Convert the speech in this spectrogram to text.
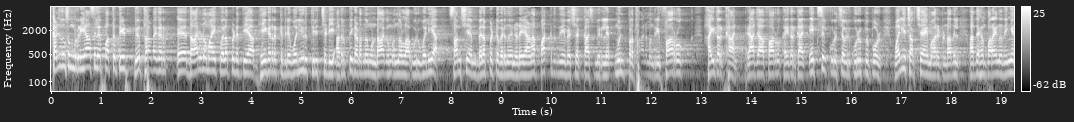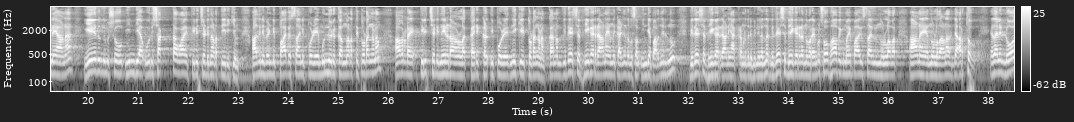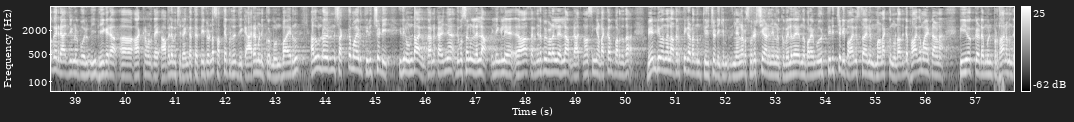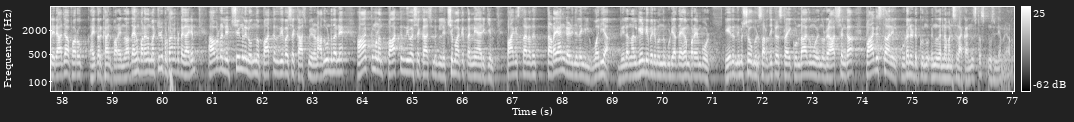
കഴിഞ്ഞ ദിവസം റിയാസിലെ പത്ത് തീർത്ഥാടകർ ദാരുണമായി കൊലപ്പെടുത്തിയ ഭീകരർക്കെതിരെ വലിയൊരു തിരിച്ചടി അതിർത്തി കടന്നും ഉണ്ടാകും എന്നുള്ള ഒരു വലിയ സംശയം ബലപ്പെട്ടു വരുന്നതിനിടയിലാണ് പാക് അധിനിവേശ കാശ്മീരിലെ മുൻ പ്രധാനമന്ത്രി ഫാറൂഖ് ഹൈദർ ഖാൻ രാജാ ഫാറൂഖ് ഹൈദർ ഖാൻ എക്സിൽ കുറിച്ച ഒരു കുറിപ്പ് ഇപ്പോൾ വലിയ ചർച്ചയായി മാറിയിട്ടുണ്ട്. അതിൽ അദ്ദേഹം പറയുന്നത് ഇങ്ങനെയാണ് ഏത് നിമിഷവും ഇന്ത്യ ഒരു ശക്തമായ തിരിച്ചടി നടത്തിയിരിക്കും. അതിനുവേണ്ടി പാകിസ്ഥാൻ ഇപ്പോഴേ മുന്നൊരുക്കം നടത്തി തുടങ്ങണം. അവരുടെ തിരിച്ചടി നേരിടാനുള്ള കരുക്കൾ ഇപ്പോഴേ നീക്കി തുടങ്ങണം. കാരണം വിദേശ ഭീകരരാണ് എന്ന് കഴിഞ്ഞ ദിവസം ഇന്ത്യ പറഞ്ഞിരുന്നു. വിദേശ ഭീകരരാണ് ഈ ആക്രമണത്തിന് പിന്നിലെന്ന്. വിദേശ ഭീകരരെന്ന് പറയുമ്പോൾ സ്വാഭാവികമായി പാകിസ്ഥാനിൽ നിന്നുള്ളവർ ആണ് എന്നുള്ളതാണ് അതിന്റെ അർത്ഥവും. ഏതായാലും ലോക രാജ്യങ്ങൾ പോലും ഈ ഭീകര ആക്രമണത്തെ അപലപിച്ച് രംഗത്തെത്തിയിട്ടുണ്ട്. സത്യപ്രതിജ്ഞയ്ക്ക് അരമണിക്കൂർ മുൻപായിരുന്നു. അതുകൊണ്ട് ഒരു ശക്തമായൊരു തിരിച്ചടി ഇതിനുണ്ടാകും. കാരണം കഴിഞ്ഞ ദിവസങ്ങളിലെല്ലാം ഇല്ലെങ്കിൽ ആ തെരഞ്ഞെടുപ്പ് വേളയിലെല്ലാം രാജ്നാഥ് സിംഗ് അടക്കം പറഞ്ഞത് വേണ്ടി വന്നാൽ അതിർത്തി കടന്നും തിരിച്ചടിക്കും. ഞങ്ങളുടെ സുരക്ഷയാണ് ഞങ്ങൾക്ക് വലുതെന്ന് പറയുമ്പോൾ ഒരു തിരിച്ചടി പാകിസ്ഥാനും മണക്കുന്നുണ്ട്. അതിന്റെ ഭാഗമായിട്ടാണ് പി ഒ കെയുടെ മുൻ പ്രധാനമന്ത്രി രാജാ ഫാറൂഖ് ഹൈദർഖാൻ പറയുന്നത്. അദ്ദേഹം പറയുന്ന മറ്റൊരു പ്രധാനപ്പെട്ട കാര്യം അവരുടെ ലക്ഷ്യങ്ങളിൽ ഒന്ന് പാക് അധിനിവേശ കാശ്മീരാണ്. അതുകൊണ്ട് തന്നെ ആക്രമണം പാക് അധിനിവേശ കാശ്മീരിനെ ലക്ഷ്യമാക്കി തന്നെയായിരിക്കും പാകിസ്ഥാൻ അത് തടയാൻ കഴിഞ്ഞില്ലെങ്കിൽ വലിയ വില നൽകേണ്ടി വരുമെന്നും കൂടി അദ്ദേഹം പറയുമ്പോൾ ഏത് നിമിഷവും ഒരു സർജിക്കൽ സ്ട്രൈക്ക് ഉണ്ടാകുമോ എന്നുള്ള ആശങ്ക പാകിസ്ഥാനിൽ ഉടലെടുക്കുന്നു എന്ന് തന്നെ മനസ്സിലാക്കാൻ news desk news India Malayalam.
